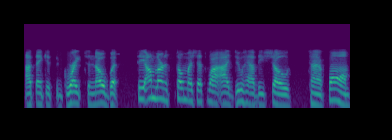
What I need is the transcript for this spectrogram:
I think it's great to know. But see, I'm learning so much. That's why I do have these shows to inform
